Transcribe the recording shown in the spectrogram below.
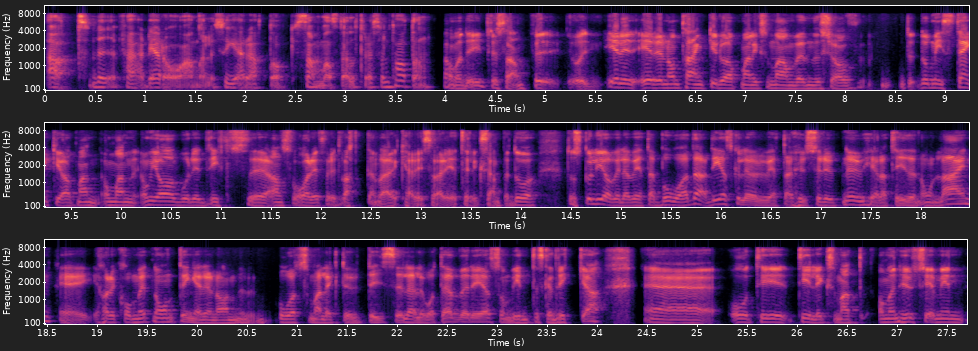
att, vi är färdiga och analyserat och sammanställt resultaten. Ja, men det är intressant. För, är, det, är det någon tanke då att man liksom använder sig av... Då, då misstänker jag att man, om, man, om jag vore driftsansvarig för ett vattenverk här i Sverige till exempel, då, då skulle jag vilja veta båda. Dels skulle jag vilja veta hur det ser ut nu hela tiden online? Eh, har det kommit någonting? Är det någon båt som har läckt ut diesel eller whatever det är som vi inte ska dricka? Eh, och till, till liksom att, ja, men hur ser min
